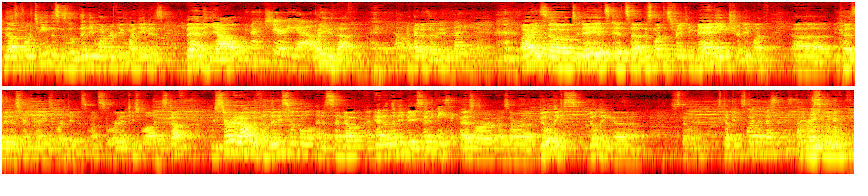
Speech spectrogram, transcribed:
2014. This is the Lindy One Review. My name is Ben Yao. And I'm Sherry Yao. Why are you laughing? I don't know. I don't know either. funny. All right, so today it's it's uh, this month is Frankie Manning Tribute Month uh, because it is Frankie Manning's birthday this month. So we're going to teach a lot of his stuff. We started out with a Lindy Circle and a Send Out and a Lindy Basic, Lindy Basic. as our as our uh, building building uh, stone stepping For the rest of this for month. the rest of the.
